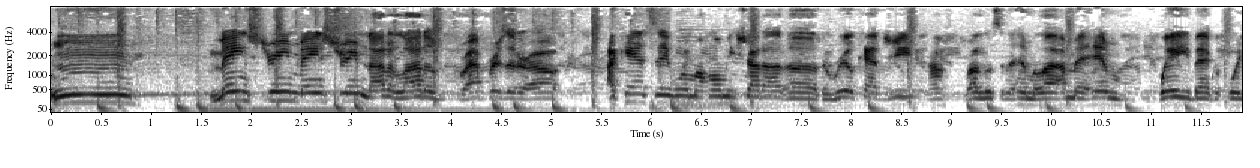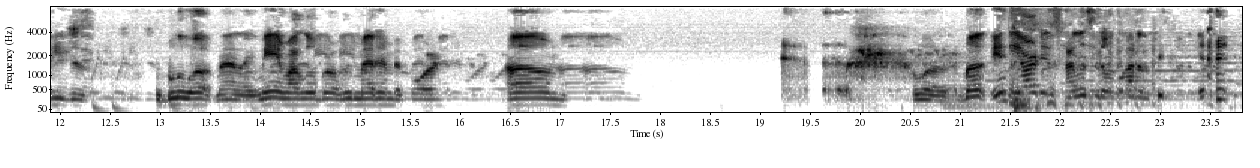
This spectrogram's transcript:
Mm, mainstream, mainstream. Not a lot of rappers that are out. I can't say one of my homies. Shout out uh, the real Kap G. I, I listen to him a lot. I met him way back before he just blew up, man. Like me and my little bro, we met him before. Um, well, but indie artists, I listen to a lot of.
